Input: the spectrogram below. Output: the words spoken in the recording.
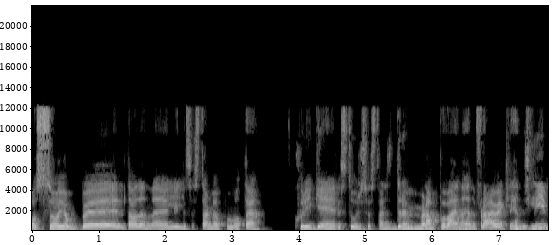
Og så jobber da denne lillesøsteren med å på en måte korrigere storesøsterens drømmer da, på vegne av henne, for det er jo egentlig hennes liv.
